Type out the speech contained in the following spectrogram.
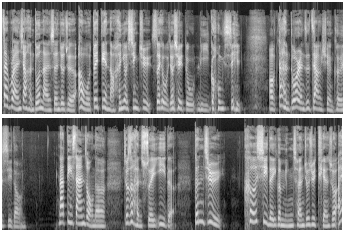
再不然，像很多男生就觉得啊，我对电脑很有兴趣，所以我就去读理工系。哦，但很多人是这样选科系的。那第三种呢，就是很随意的，根据科系的一个名称就去填，说，哎，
